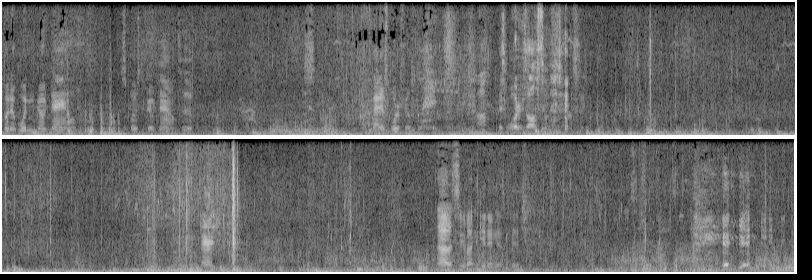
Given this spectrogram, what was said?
But it wouldn't go down. It's supposed to go down too. Man, this water feels great. Huh? This water's awesome. there you go. Now let's see if I can get in this bitch.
